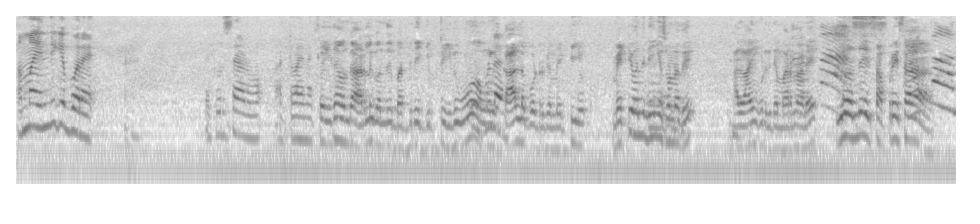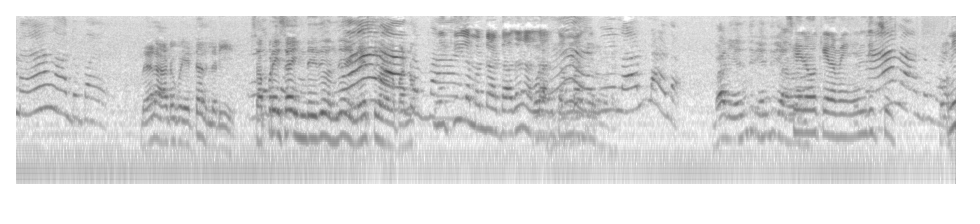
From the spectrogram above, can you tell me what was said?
அம்மா எந்திக்க போகிறேன் புதுசாக ஆடுவோம் ஆட்டுவான் எனக்கு. ஸோ இதான் வந்து அருளுக்கு வந்து பர்த்டே gift. இதுவும் அவங்களுக்கு காலில் போட்டிருக்க மெட்டியும். மெட்டி வந்து நீங்க சொன்னது. அது வாங்கி கொடுத்துட்டேன் மறுநாள். இது வந்து சர்ப்ரைஸா அது பாரு மேலே ஆட்டோ எட்டாது இல்லடி சர்ப்ரைஸா இந்த இது வந்து நேற்று நாங்கள் பண்ணோம். நீ கீழே மட்டும் ஆட்டாதான் நல்லா இருக்கு சரி ஓகே நம்ம எந்திரிச்சு. நீ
